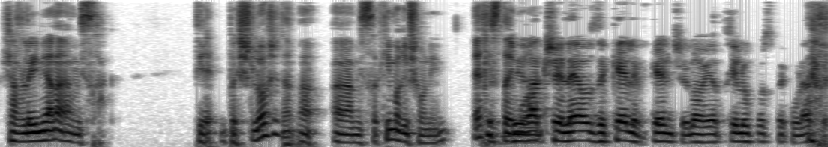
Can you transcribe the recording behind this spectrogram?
עכשיו לעניין המשחק. תראה בשלושת המשחקים הראשונים איך הסתיימו רק שלאו זה כלב כן שלא יתחילו פה ספקולציה.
